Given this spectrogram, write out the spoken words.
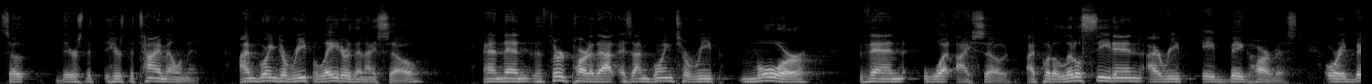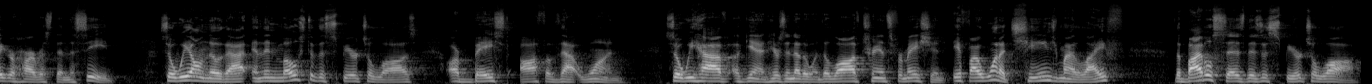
So, there's the, here's the time element. I'm going to reap later than I sow. And then the third part of that is I'm going to reap more than what I sowed. I put a little seed in, I reap a big harvest or a bigger harvest than the seed. So we all know that. And then most of the spiritual laws are based off of that one. So we have, again, here's another one the law of transformation. If I want to change my life, the Bible says there's a spiritual law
